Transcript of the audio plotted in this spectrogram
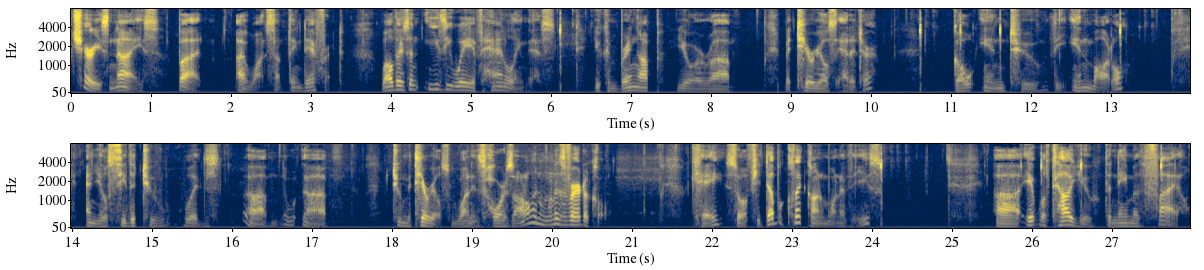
cherry's nice, but I want something different. Well, there's an easy way of handling this. You can bring up your uh, materials editor, go into the in model, and you'll see the two woods, um, uh, two materials. One is horizontal and one is vertical. Okay, so if you double click on one of these, uh, it will tell you the name of the file.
